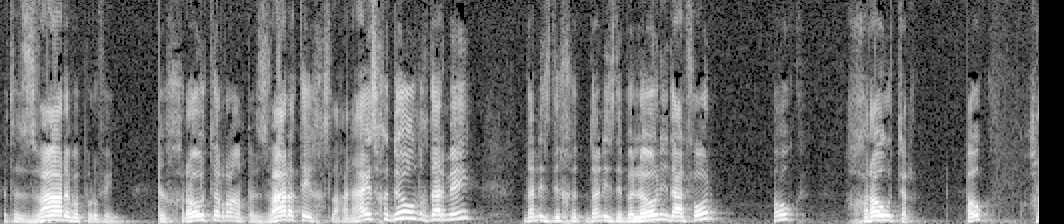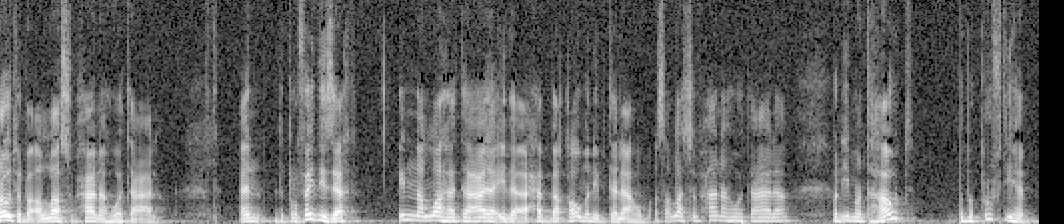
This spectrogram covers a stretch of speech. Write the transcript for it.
met een zware beproeving een grote ramp, een zware tegenslag. En hij is geduldig daarmee. Dan is de, dan is de beloning daarvoor ook groter. Ook groter bij Allah subhanahu wa ta'ala. En de profeet die zegt, Inna Allah ta'ala idha ahabba qawman ibtala'hum. Als Allah subhanahu wa ta'ala van iemand houdt, dan beproeft hij hem.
